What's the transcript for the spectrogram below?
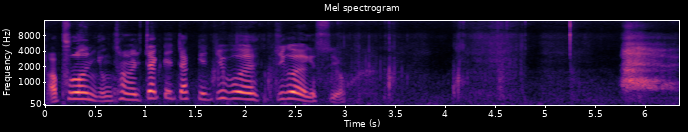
앞으로는 영상을 짧게 짧게 찍어야, 찍어야겠어요. 하,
